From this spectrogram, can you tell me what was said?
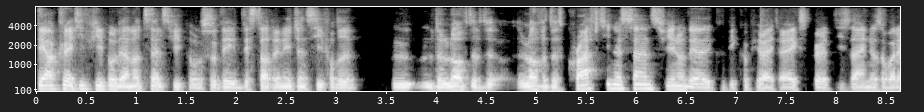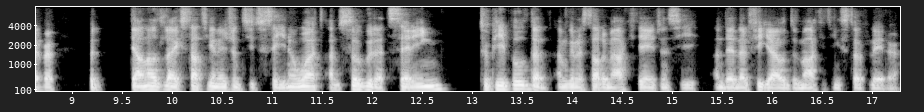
they are creative people they're not salespeople. So they, they start an agency for the the love of the love of the craft in a sense. You know, they could be copywriter, expert, designers, or whatever, but they're not like starting an agency to say, you know what, I'm so good at selling to people that I'm going to start a marketing agency and then I'll figure out the marketing stuff later.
